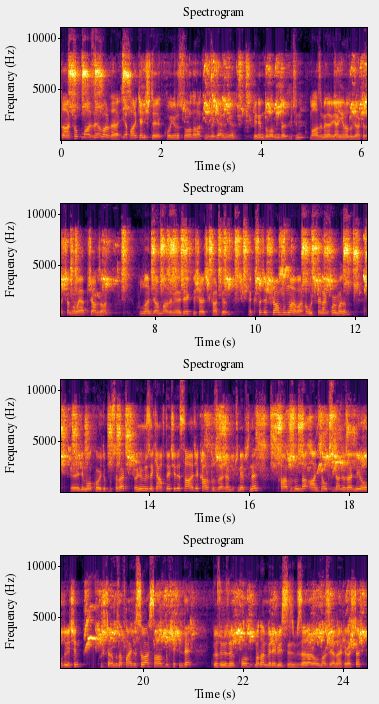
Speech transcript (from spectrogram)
daha çok malzeme var da yaparken işte koyuyoruz sonradan aklımıza gelmiyor. Benim dolabımda bütün malzemeler yan yana duruyor arkadaşlar. Mama yapacağım zaman kullanacağım malzemeleri direkt dışarı çıkartıyorum. Yani kısaca şu an bunlar var. Havuç falan koymadım. Ee, limon koyduk bu sefer. Önümüzdeki hafta içi de sadece karpuz vereceğim bütün hepsine. Karpuzun da antioksidan özelliği olduğu için kuşlarımıza faydası var. Sağlıklı bir şekilde gözünüzü korkutmadan verebilirsiniz. Bir zarar olmaz yani arkadaşlar.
